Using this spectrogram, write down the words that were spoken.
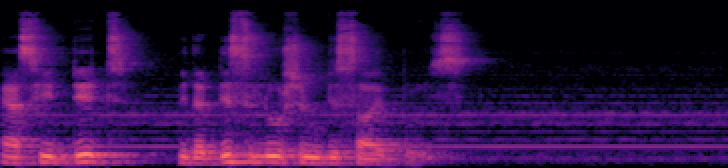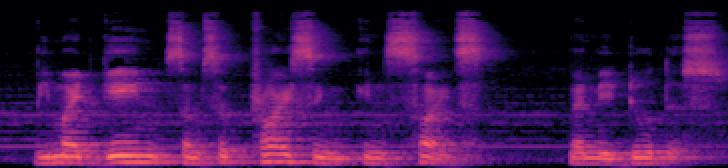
as he did with the disillusioned disciples. We might gain some surprising insights when we do this.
